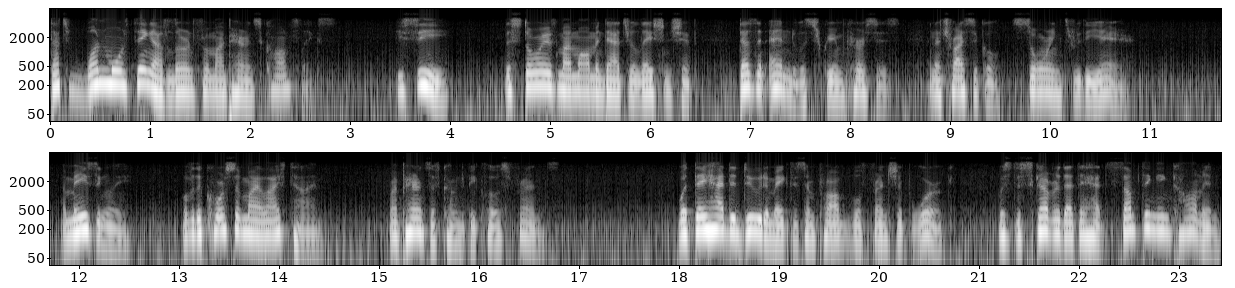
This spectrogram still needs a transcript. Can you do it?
That's one more thing I've learned from my parents' conflicts. You see, the story of my mom and dad's relationship doesn't end with scream curses and a tricycle soaring through the air. Amazingly, over the course of my lifetime, my parents have come to be close friends. What they had to do to make this improbable friendship work was discover that they had something in common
